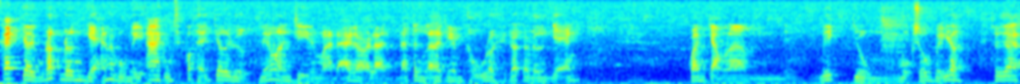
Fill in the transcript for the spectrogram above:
cách chơi cũng rất đơn giản và vũ nghĩ ai cũng sẽ có thể chơi được. Nếu mà anh chị mà đã gọi là đã từng là game thủ rồi thì rất là đơn giản. Quan trọng là biết dùng một số ví thôi. Cho ra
